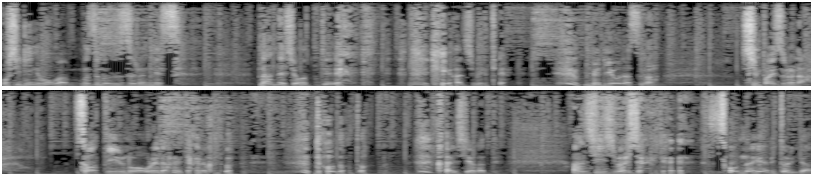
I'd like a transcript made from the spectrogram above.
お尻の方がムズムズするんです。何でしょうって言い始めてメリオダスが心配するな。触っているのは俺だみたいなことを堂々と返しやがって。安心しましたみたいな。そんなやり取りが。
